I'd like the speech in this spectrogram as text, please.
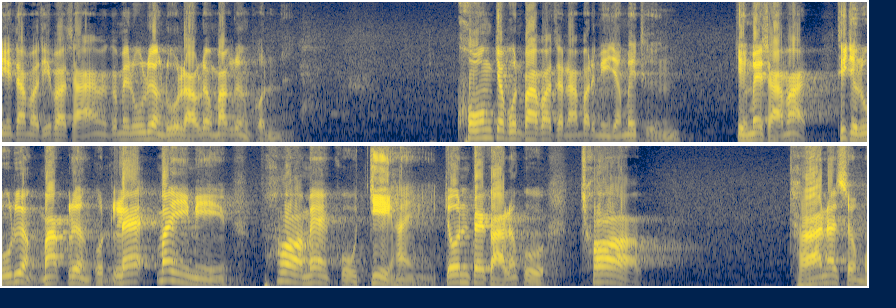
ณีตามปฏิภาษามันก็ไม่รู้เรื่องรู้ราวเรื่องมรรคเรื่องผล คงจะบุญปาวาสนาบารมียังไม่ถึง จึงไม่สามารถที่จะรู้เรื่องมรรคเรื่องผล และไม่มีพ่อแม่ครูจี้ให้ จนไปกราบหลวงปู่ชอบฐานสโม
